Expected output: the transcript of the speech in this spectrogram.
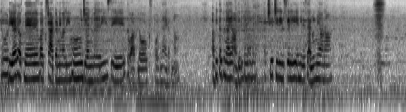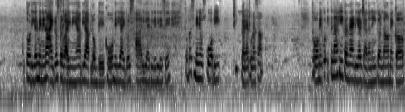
तो डियर अब मैं वर्क स्टार्ट करने वाली हूँ जनवरी से तो आप लोग सपोर्ट बनाए रखना। अभी तक बनाए आगे भी बनाना अच्छी अच्छी रील्स के लिए मेरे सैलून में आना। तो डियर मैंने ना आईब्रोज करवाई नहीं है, अभी आप लोग देखो, मेरी आईब्रोज आ रही है धीरे धीरे से। तो बस मैंने उसको अभी ठीक करा थोड़ा सा। तो मेरे को इतना ही करना है डियर ज़्यादा नहीं करना मेकअप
